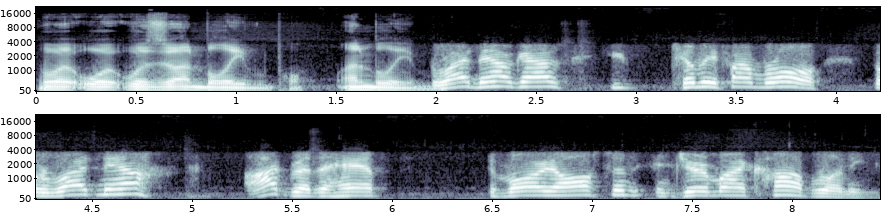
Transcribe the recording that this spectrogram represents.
wa- wa- was unbelievable, unbelievable. Right now, guys, you tell me if I'm wrong, but right now, I'd rather have Damari Alston and Jeremiah Cobb running.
